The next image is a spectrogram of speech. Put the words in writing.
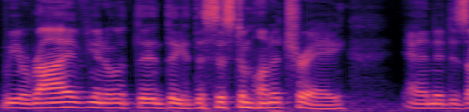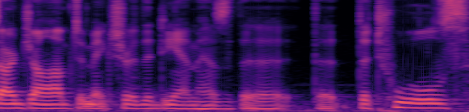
we arrive, you know, with the, the, the system on a tray, and it is our job to make sure the DM has the the, the tools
